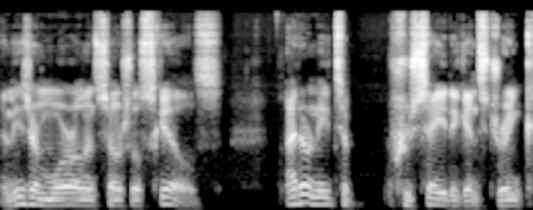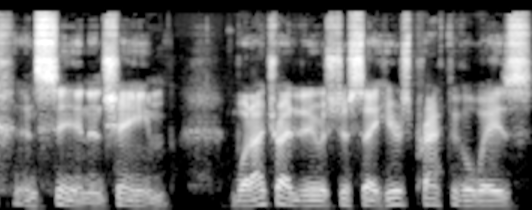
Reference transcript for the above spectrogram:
And these are moral and social skills. I don't need to crusade against drink and sin and shame. What I try to do is just say, here's practical ways.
